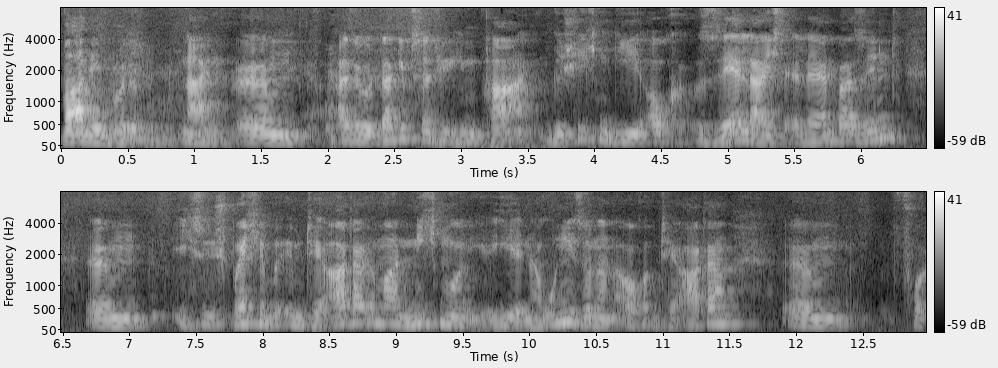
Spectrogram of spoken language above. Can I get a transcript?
wahrnehmen würde. Nein, ähm, also da gibt es natürlich ein paar Geschichten, die auch sehr leicht erlernbar sind. Ähm, ich spreche im Theater immer, nicht nur hier in der Uni, sondern auch im Theater. Ähm, von,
